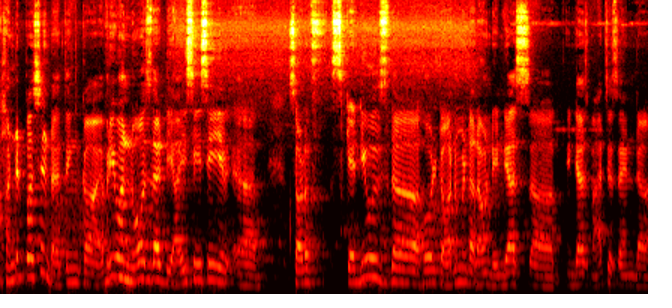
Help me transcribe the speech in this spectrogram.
Hundred percent. I think uh, everyone knows that the ICC uh, sort of schedules the whole tournament around India's uh, India's matches and uh,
